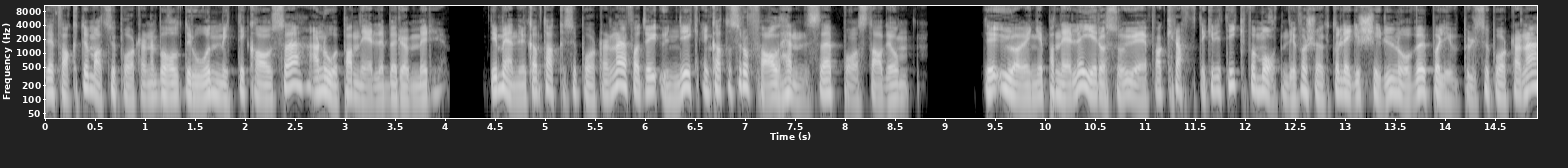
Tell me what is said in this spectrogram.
Det faktum at supporterne beholdt roen midt i kaoset, er noe panelet berømmer. De mener vi kan takke supporterne for at vi unngikk en katastrofal hendelse på stadion. Det uavhengige panelet gir også Uefa kraftig kritikk for måten de forsøkte å legge skylden over på Liverpool-supporterne,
